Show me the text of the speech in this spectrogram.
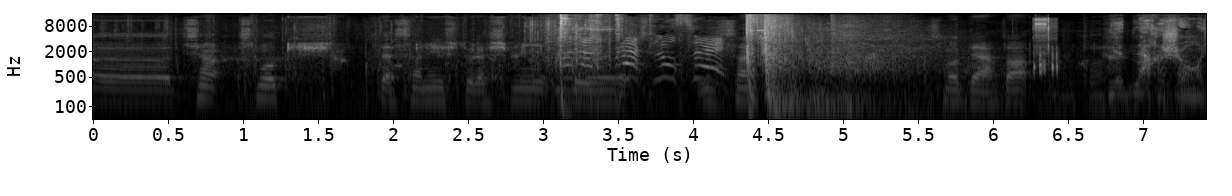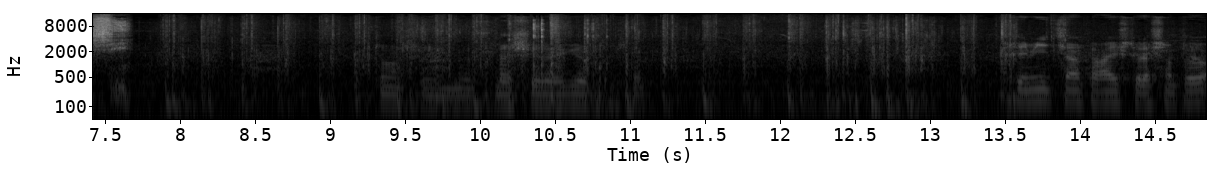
Euh, tiens, Smoke, t'as 5 minutes, je te lâche 1000. 5. Smoke derrière toi. Il y a de l'argent ici. Putain, je vais me flasher la gueule tout ça. Crémy, tiens, pareil, je te lâche un peu.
